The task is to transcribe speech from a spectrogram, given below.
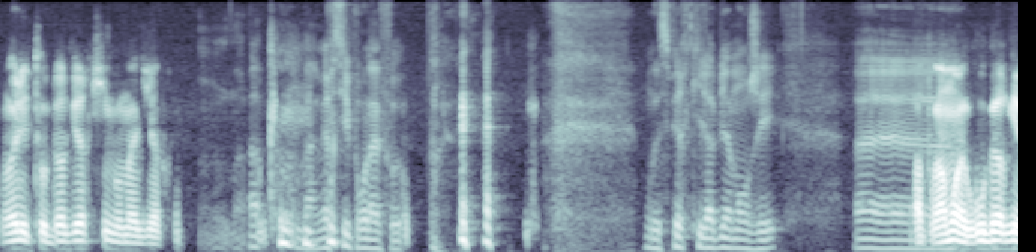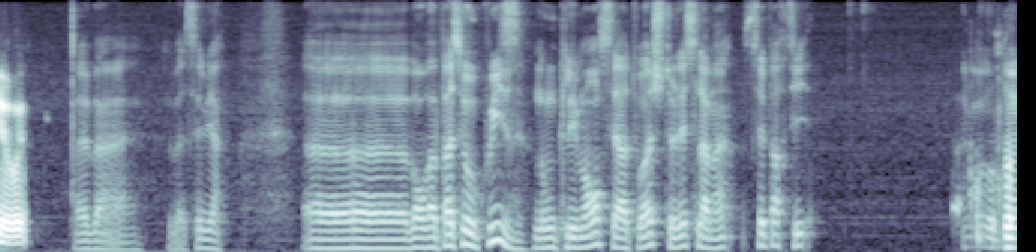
Ouais, il était au Burger King, on m'a dit après. Ah, bah, merci pour l'info. On espère qu'il a bien mangé. Euh, Apparemment, un gros burger, ouais. eh ben, eh ben, c'est bien. Euh, bon, on va passer au quiz. Donc Clément, c'est à toi, je te laisse la main. C'est parti. Alors, euh,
